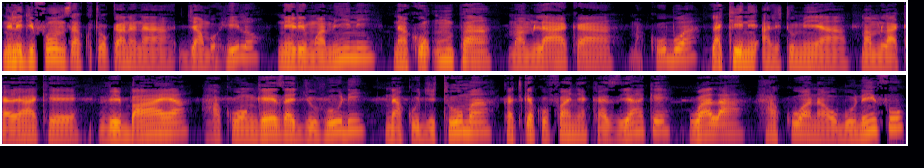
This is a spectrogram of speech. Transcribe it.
Nilijifunza kutokana na jambo hilo, nilimwamini na kumpa mamlaka makubwa, lakini alitumia mamlaka yake vibaya. Hakuongeza juhudi na kujituma katika kufanya kazi yake, wala hakuwa na ubunifu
